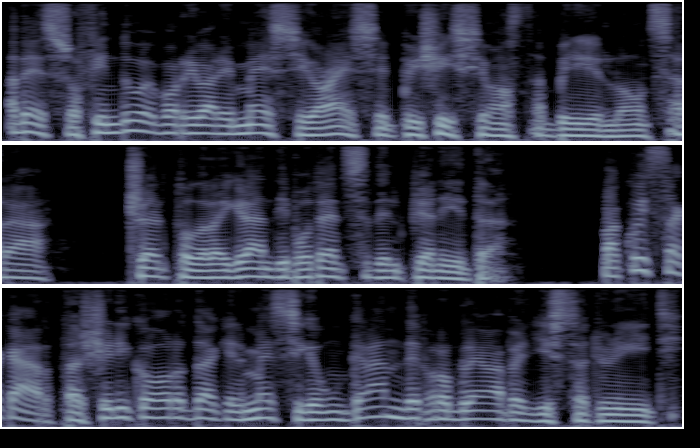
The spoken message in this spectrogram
Adesso fin dove può arrivare il Messico non è semplicissimo a stabilirlo, non sarà certo dalle grandi potenze del pianeta, ma questa carta ci ricorda che il Messico è un grande problema per gli Stati Uniti.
